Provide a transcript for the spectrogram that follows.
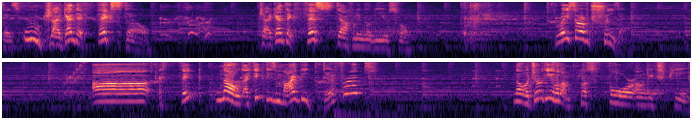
this. Ooh, Gigantic Fist though. Gigantic Fist definitely will be useful. Bracer of Treason. Uh, I think... No, I think these might be different? No, agility, hold on, plus 4 on HP.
